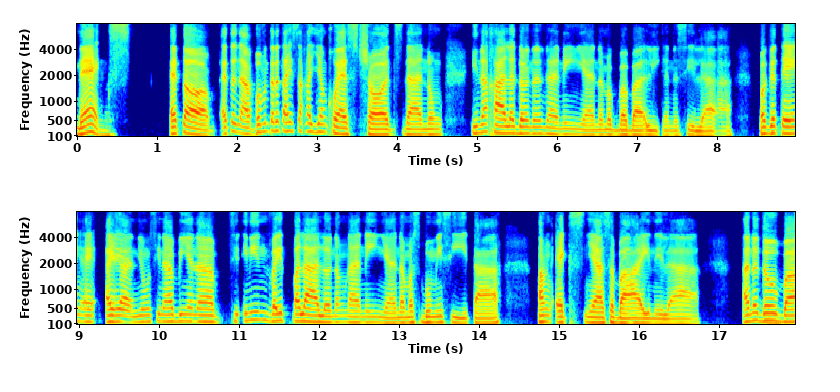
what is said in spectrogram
Next. Eto, eto na, pumunta na tayo sa kanyang questions na nung inakala daw ng nanay niya na magbabalikan na sila. Pagdating, ay, ayan, yung sinabi niya na, ini-invite palalo ng nanay niya na mas bumisita ang ex niya sa bahay nila. Ano daw Hmm. ba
